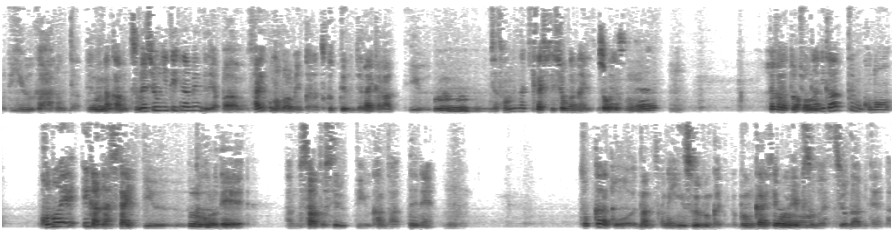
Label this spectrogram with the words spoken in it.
の理由があるんだっていう、うんなんかあの、詰将棋的な面でやっぱ、最後の場面から作ってるんじゃないかなっていう、うんうんうん。じゃあそんな気がしてしょうがないですよね。そうですね。うんだから途中何があってもこの、この絵絵が出したいっていうところで、あの、スタートしてるっていう感があってね。うんそっからこう、なんですかね、因数分解っていうか、分解してこういうエピソードが必要だみたいな感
